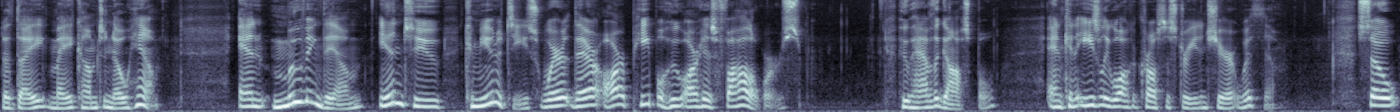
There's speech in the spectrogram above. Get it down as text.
that they may come to know Him, and moving them into communities where there are people who are His followers, who have the gospel, and can easily walk across the street and share it with them. So,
